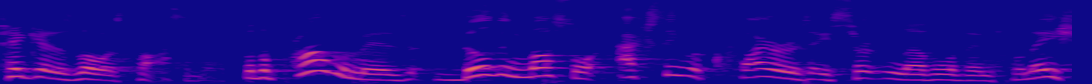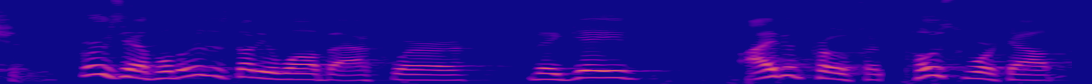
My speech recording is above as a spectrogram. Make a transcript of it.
Take it as low as possible. Well, the problem is building muscle actually requires a certain level of inflammation. For example, there was a study a while back where they gave ibuprofen post-workout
